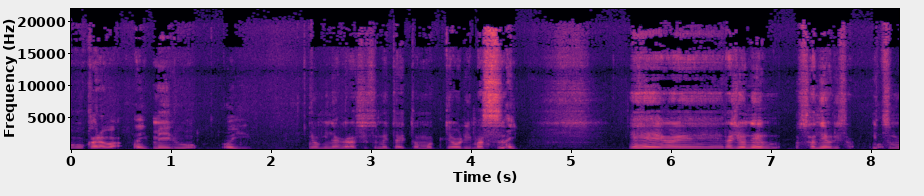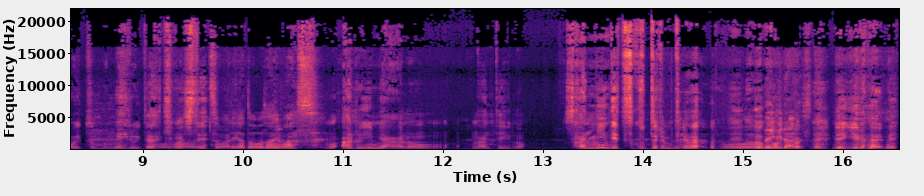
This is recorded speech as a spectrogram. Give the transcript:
ここからははい。メールを読みながら進めたいと思っております。はいえーラジオネームサネオリさんいつもいつもメールいただきまして。いつもありがとうございます。もうある意味あのなんていうの3人で作ってるみたいな。もうレギュラーですね。レギュラーね。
